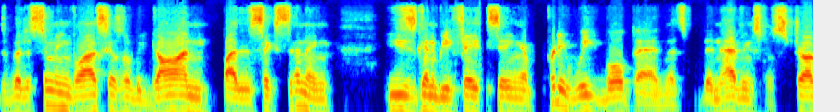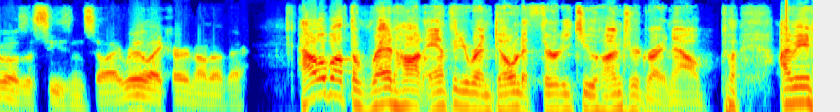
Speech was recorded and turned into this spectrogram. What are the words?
but assuming Velasquez will be gone by the sixth inning, he's going to be facing a pretty weak bullpen that's been having some struggles this season. So I really like Arenado there. How about the red hot Anthony Rendon at 3,200 right now? I mean,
